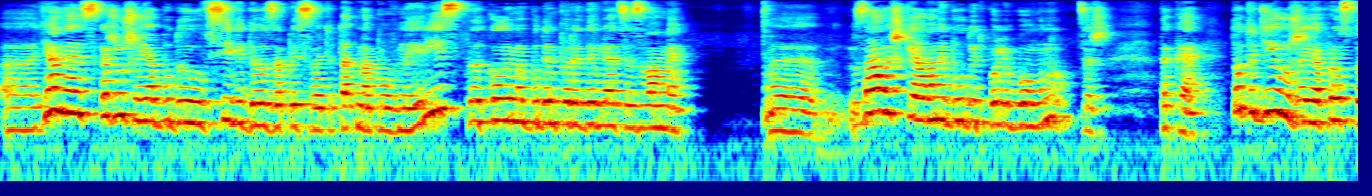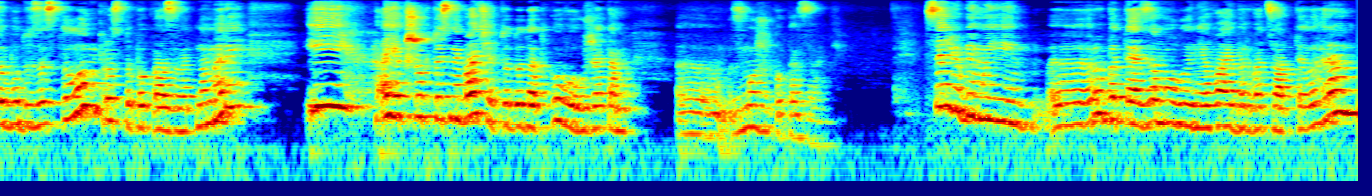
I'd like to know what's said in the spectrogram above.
Е, Я не скажу, що я буду всі відео записувати отак на повний ріст, коли ми будемо передивлятися з вами е, залишки, а вони будуть по-любому, ну це ж таке. То тоді вже я просто буду за столом, просто показувати номери. І, а якщо хтось не бачив, то додатково вже там е, зможу показати. Все, любі мої, е, робите замовлення Viber, WhatsApp, Telegram,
